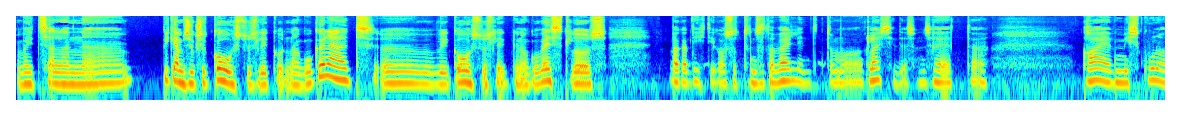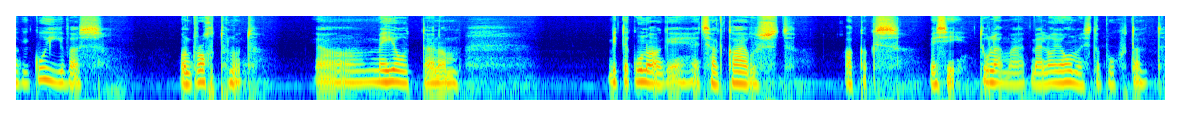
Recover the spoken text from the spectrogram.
vaid seal on äh, pigem niisugused kohustuslikud nagu kõned äh, või kohustuslik nagu vestlus. väga tihti kasutan seda väljendit oma klassides, on see, et äh, kaev, mis kunagi kuivas, on rohtunud ja me ei oota enam mitte kunagi, et sealt kaevust hakkaks vesi tulema et me joome seda puhtalt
